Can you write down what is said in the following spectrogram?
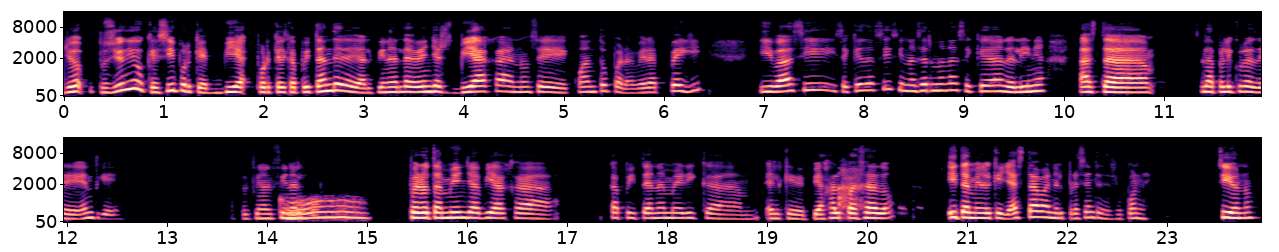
Yo, pues yo digo que sí, porque, via- porque el capitán de al final de Avengers viaja a no sé cuánto para ver a Peggy y va así y se queda así sin hacer nada, se queda en la línea hasta la película de Endgame. Hasta el final final. Oh. Pero también ya viaja Capitán América, el que viaja al pasado, y también el que ya estaba en el presente, se supone. ¿Sí o no?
